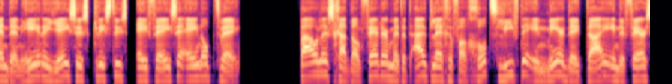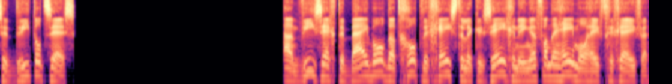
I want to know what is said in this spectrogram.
en den Heere Jezus Christus, Efeze 1 op 2. Paulus gaat dan verder met het uitleggen van Gods liefde in meer detail in de versen 3 tot 6. Aan wie zegt de Bijbel dat God de geestelijke zegeningen van de hemel heeft gegeven?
